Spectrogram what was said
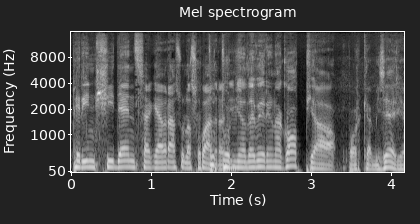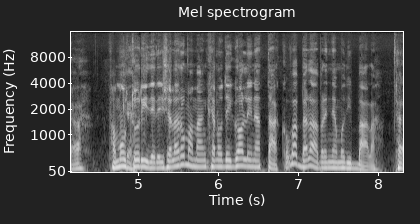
Per incidenza che avrà sulla se squadra. tu torni dici. ad avere una coppia, porca miseria. Eh. Fa molto ridere, dice la Roma mancano dei gol in attacco. Vabbè, allora prendiamo di bala. Cioè,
